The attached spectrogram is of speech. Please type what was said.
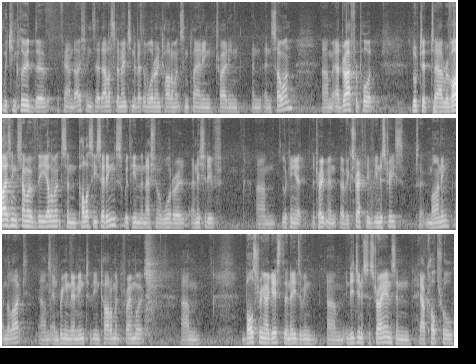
which include the, foundations that Alistair mentioned about the water entitlements and planning, trading and, and so on. Um, our draft report looked at uh, revising some of the elements and policy settings within the National Water Initiative um, looking at the treatment of extractive industries, so mining and the like, um, and bringing them into the entitlement framework. Um, bolstering, I guess, the needs of in, um, Indigenous Australians and how cultural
